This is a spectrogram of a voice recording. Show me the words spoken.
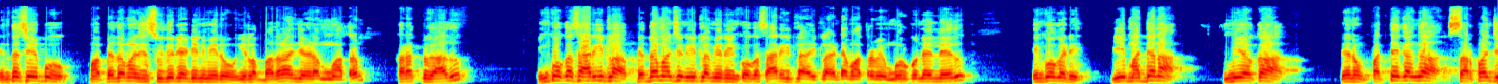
ఎంతసేపు మా పెద్ద మనిషి సుధీర్ రెడ్డిని మీరు ఇట్లా బదలాం చేయడం మాత్రం కరెక్ట్ కాదు. ఇంకొకసారి ఇట్లా పెద్ద మనిషిని ఇట్లా మీరు ఇంకొకసారి ఇట్లా ఇట్లా అంటే మాత్రం మేము ఊరుకునేది లేదు. ఇంకొకటి ఈ మధ్యన మీ యొక్క నేను ప్రత్యేకంగా సర్పంచ్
